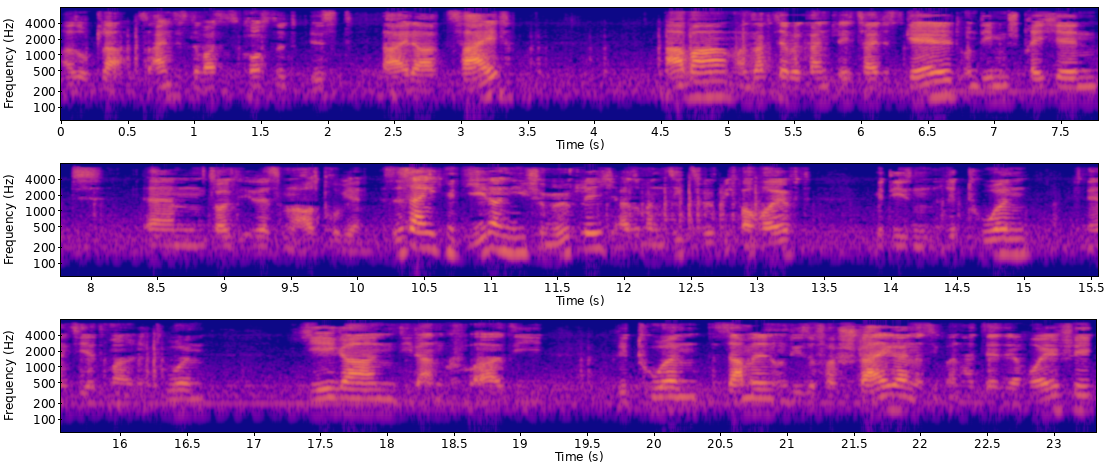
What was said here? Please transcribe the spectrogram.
Also klar, das Einzige, was es kostet, ist leider Zeit. Aber man sagt ja bekanntlich, Zeit ist Geld und dementsprechend ähm, solltet ihr das mal ausprobieren. Es ist eigentlich mit jeder Nische möglich. Also man sieht es wirklich verhäuft mit diesen Retouren, ich nenne sie jetzt mal Retourenjägern, die dann quasi Retouren sammeln und diese versteigern. Das sieht man halt sehr, sehr häufig.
